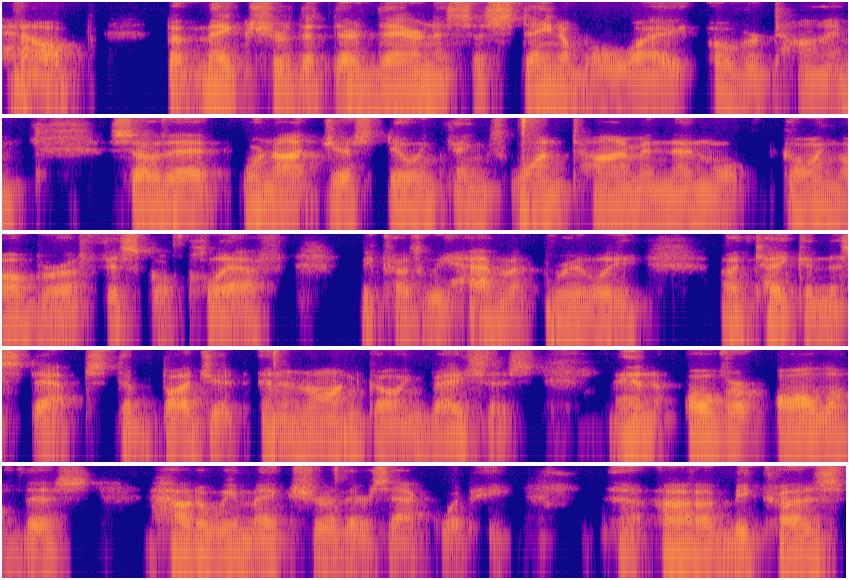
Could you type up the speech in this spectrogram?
help, but make sure that they're there in a sustainable way over time so that we're not just doing things one time and then going over a fiscal cliff because we haven't really uh, taken the steps to budget in an ongoing basis. And over all of this, how do we make sure there's equity? Uh, because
